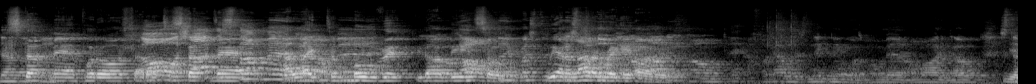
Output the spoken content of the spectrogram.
Stuntman put on. Shout Oh, out to Stuntman. I like Oh, to man. move it. You know what I mean? Oh, So we had a lot of reggae artists. Um, dang, I forgot was. My man Armani. Was Yeah.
